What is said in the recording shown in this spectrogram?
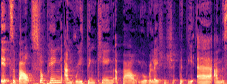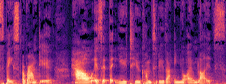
it's about stopping and rethinking about your relationship with the air and the space around you. How is it that you two come to do that in your own lives?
